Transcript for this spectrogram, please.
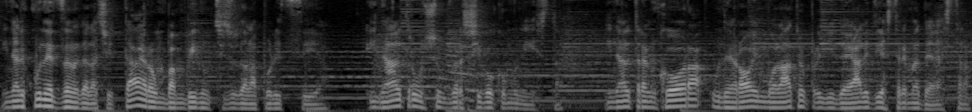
In alcune zone della città era un bambino ucciso dalla polizia, in altre un sovversivo comunista, in altre ancora un eroe immolato per gli ideali di estrema destra.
